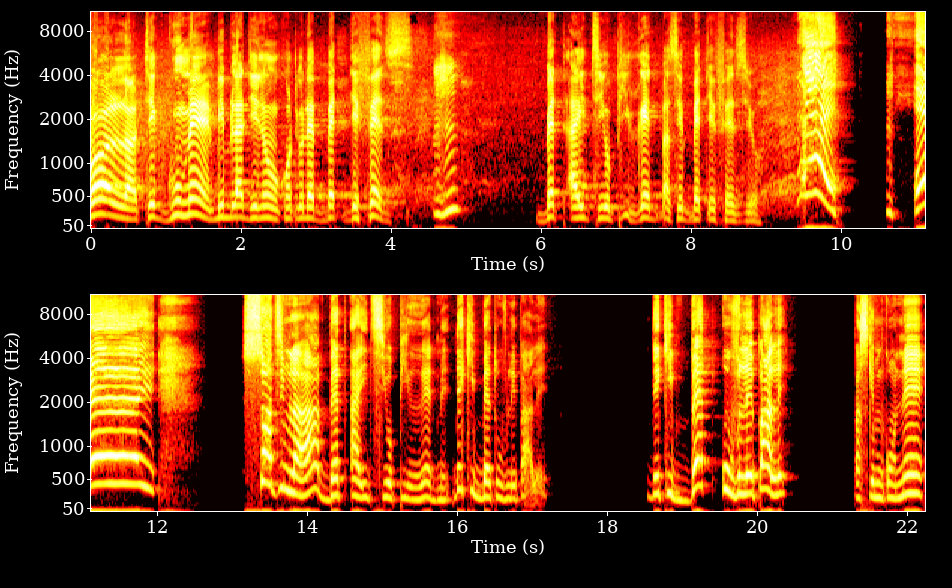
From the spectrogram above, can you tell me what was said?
Paul te goumen bibla di nou kontre le bet de Fez. Mm -hmm. Bet Haiti yo pi red base bet de Fez yo. Hey! Hey! Sotim la, bet Haiti yo pi red men. De ki bet ou vle pale? De ki bet ou vle pale? Parce que me connais,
